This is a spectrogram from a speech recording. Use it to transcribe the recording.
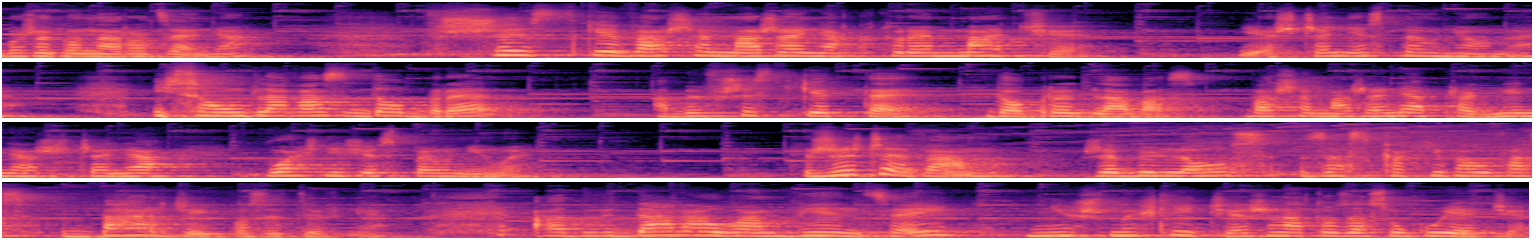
Bożego Narodzenia wszystkie Wasze marzenia, które macie jeszcze niespełnione i są dla Was dobre, aby wszystkie te dobre dla Was, Wasze marzenia, pragnienia, życzenia właśnie się spełniły. Życzę Wam, żeby los zaskakiwał Was bardziej pozytywnie, aby dawał Wam więcej niż myślicie, że na to zasługujecie.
